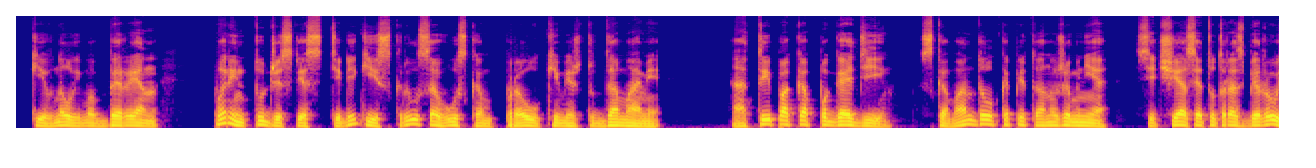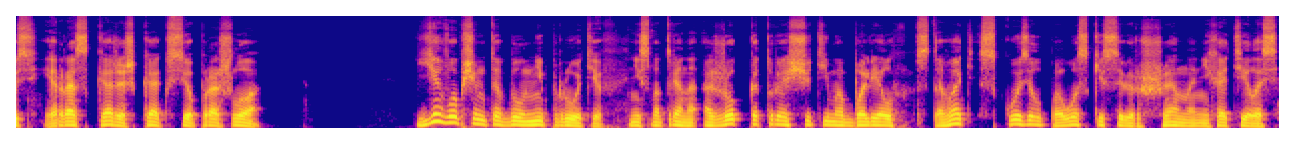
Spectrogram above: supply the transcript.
– кивнул ему Берен. Парень тут же слез с телеги и скрылся в узком проулке между домами. «А ты пока погоди», – скомандовал капитан уже мне. «Сейчас я тут разберусь и расскажешь, как все прошло». Я, в общем-то, был не против. Несмотря на ожог, который ощутимо болел, вставать с козел повозки совершенно не хотелось.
